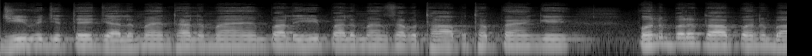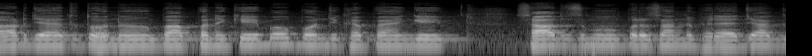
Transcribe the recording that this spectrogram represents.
ਜੀਵ ਜਿਤੇ ਜਲ ਮੈਂ ਥਲ ਮੈਂ, ਪਲ ਹੀ ਪਲ ਮੈਂ ਸਭ ਥਾਪ ਥਪਾਂਗੇ। ਪੁਨ ਪ੍ਰਤਾਪਨ ਬਾੜ ਜੈਤ ਤੁਨ ਪਾਪਨ ਕੇ ਬਹੁ ਪੁੰਜ ਖਪਾਂਗੇ। ਸਾਧ ਸਮੂਹ ਪ੍ਰਸੰਨ ਫਿਰੈ ਜਗ,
